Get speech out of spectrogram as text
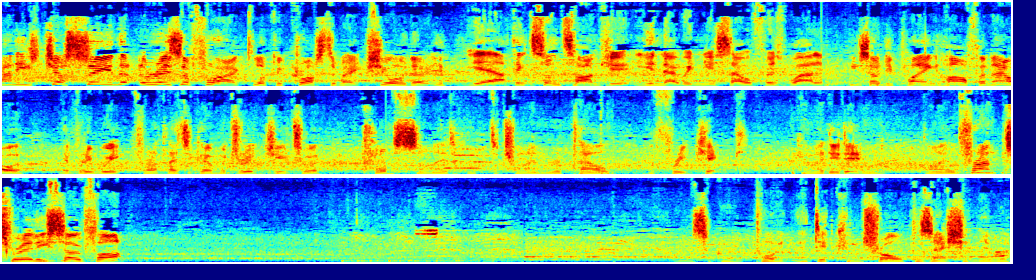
And he's just seen that there is a flag. to Look across to make sure, don't you? Yeah, I think sometimes you, you know in yourself as well. He's only playing half an hour every week for Atletico Madrid due to a close side have to try and repel a free kick guided in by France really so far. That's a great point. They did control possession. They were.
